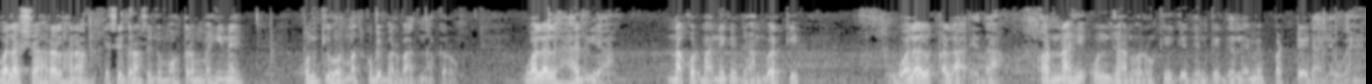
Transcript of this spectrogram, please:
वल शहर हराम, इसी तरह से जो मोहतरम महीने उनकी हरमत को भी बर्बाद न करो। वलल हदिया, न कुर्बानी के जानवर की, वलल कलादा और न ही उन जानवरों की कि जिनके गले में पट्टे डाले हुए हैं।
